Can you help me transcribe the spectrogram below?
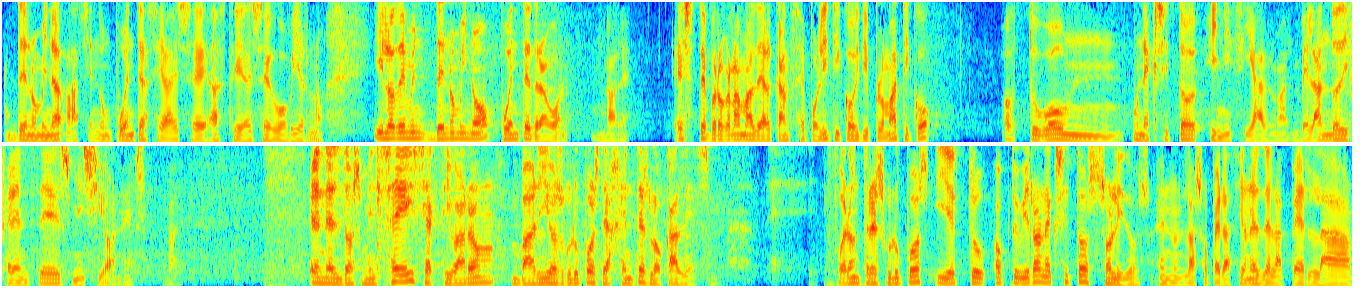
Denomina, haciendo un puente hacia ese, hacia ese gobierno. Y lo de- denominó Puente Dragón, ¿vale? Este programa de alcance político y diplomático obtuvo un, un éxito inicial, velando diferentes misiones. En el 2006 se activaron varios grupos de agentes locales. Fueron tres grupos y obtu- obtuvieron éxitos sólidos en las operaciones de la perla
